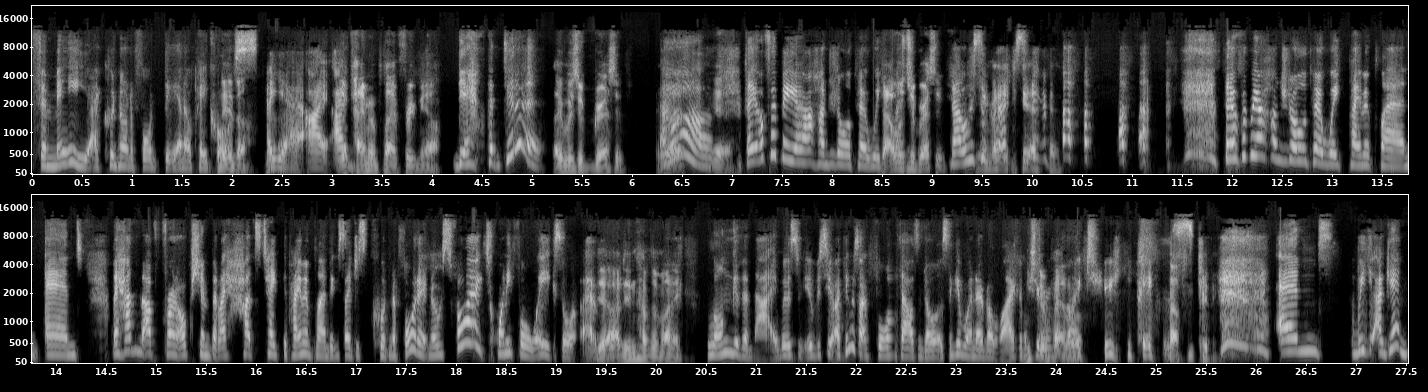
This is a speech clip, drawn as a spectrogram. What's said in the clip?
for me, I could not afford the NLP course. Uh, yeah, I, the I payment plan freaked me out. Yeah, did it? It was aggressive. Yeah, ah, yeah. they offered me a hundred dollar per week. That was aggressive. That was aggressive. Yeah. they offered me a hundred dollar per week payment plan, and they had an upfront option, but I had to take the payment plan because I just couldn't afford it. And it was for like twenty four weeks or whatever. Yeah, I didn't have the money. Longer than that, it was. It was. I think it was like four thousand dollars. I think it went over like I'm, sure like two years. I'm kidding. And we again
